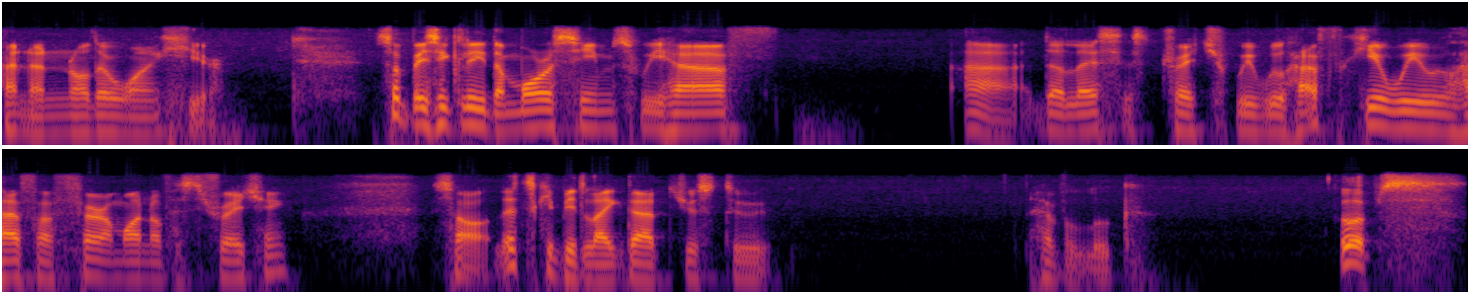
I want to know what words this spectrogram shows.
And another one here. So basically, the more seams we have, uh, the less stretch we will have. Here we will have a fair amount of stretching. So let's keep it like that just to have a look. Oops.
